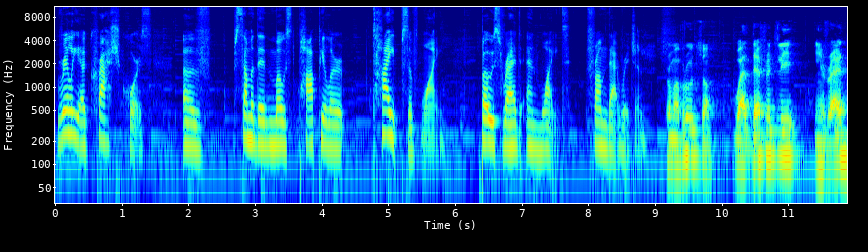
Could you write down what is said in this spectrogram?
really a crash course of some of the most popular types of wine, both red and white, from that region. From Abruzzo. Well, definitely in red,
